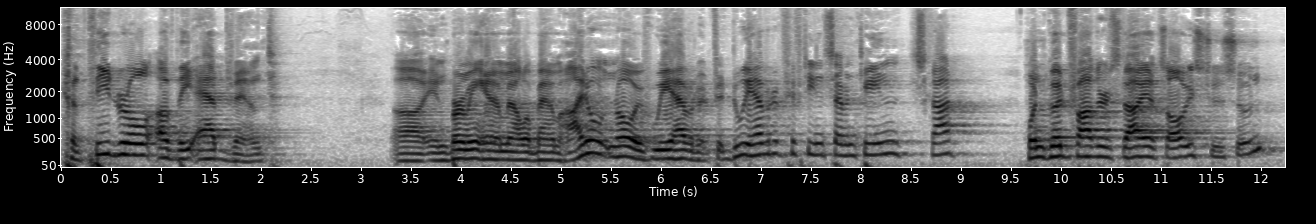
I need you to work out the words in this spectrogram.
Cathedral of the Advent uh, in Birmingham, Alabama. I don't know if we have it at. Do we have it at 1517, Scott? When good fathers die, it's always too soon?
